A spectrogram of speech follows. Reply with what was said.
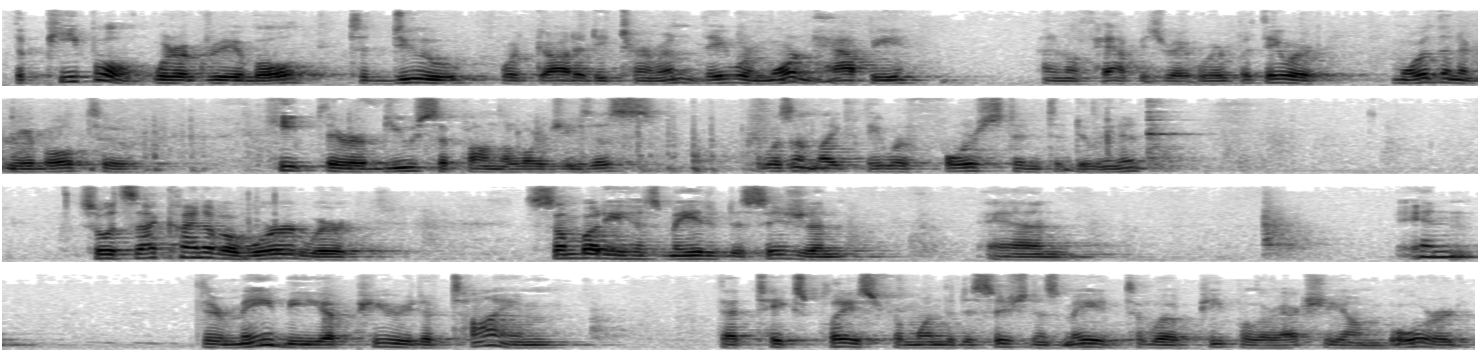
The people were agreeable to do what God had determined. They were more than happy. I don't know if happy is the right word, but they were more than agreeable to heap their abuse upon the Lord Jesus. It wasn't like they were forced into doing it. So it's that kind of a word where somebody has made a decision and and there may be a period of time that takes place from when the decision is made to where people are actually on board.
